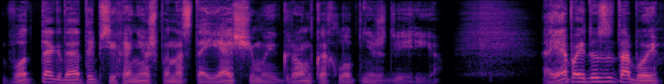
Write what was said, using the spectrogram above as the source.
Вот тогда ты психанешь по-настоящему и громко хлопнешь дверью. А я пойду за тобой,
